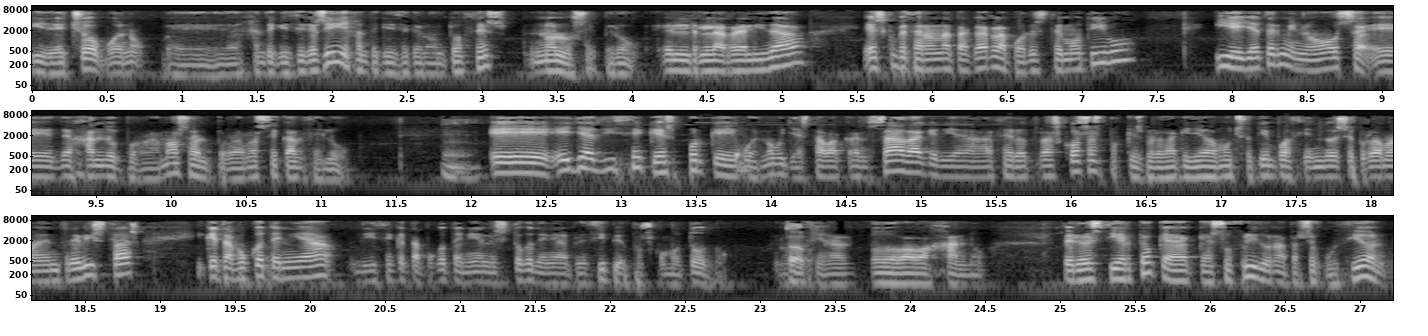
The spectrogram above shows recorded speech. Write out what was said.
Y de hecho, bueno, eh, hay gente que dice que sí y gente que dice que no, entonces no lo sé. Pero la realidad es que empezaron a atacarla por este motivo y ella terminó eh, dejando el programa, o sea, el programa se canceló. Mm. Eh, ella dice que es porque, bueno, ya estaba cansada, quería hacer otras cosas, porque es verdad que lleva mucho tiempo haciendo ese programa de entrevistas y que tampoco tenía, dice que tampoco tenía el éxito que tenía al principio, pues como todo, al final todo va bajando. Pero es cierto que ha, sufrido una persecución.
